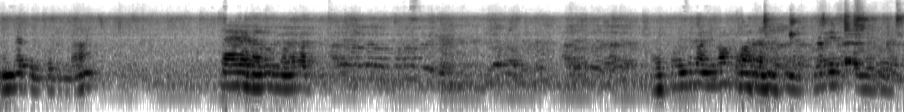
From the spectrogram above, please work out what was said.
மஞ்சள் தூள் போட்டுக்கலாம். தேவையான அளவு மிளகா அது கொஞ்சம் கொஞ்சமாக போடுறேன். ஒரே ஸ்பூன் போடுறேன்.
